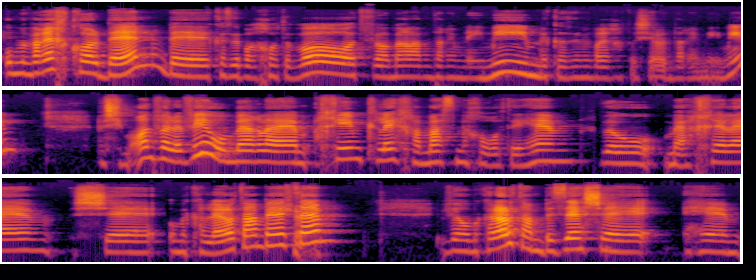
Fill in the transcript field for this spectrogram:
הוא מברך כל בן בכזה ברכות אבות, ואומר להם דברים נעימים, וכזה מברך אותו שיהיה לו דברים נעימים. ושמעון ולוי הוא אומר להם, אחים כלי חמאס מכורותיהם, והוא מאחל להם שהוא מקלל אותם בעצם, כן. והוא מקלל אותם בזה שהם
